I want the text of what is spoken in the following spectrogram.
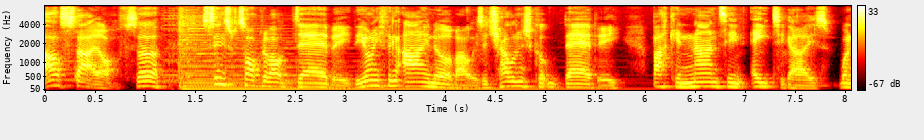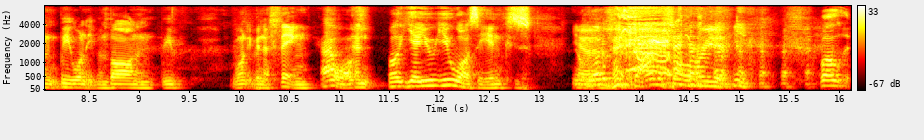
I'll start it off. So, since we're talking about Derby, the only thing I know about is a Challenge Cup Derby back in 1980, guys, when we weren't even born and we, we weren't even a thing. I was. And well, yeah, you you was Ian because you know. what a big dinosaur are you? well,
